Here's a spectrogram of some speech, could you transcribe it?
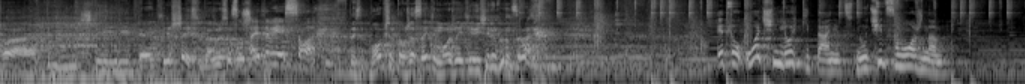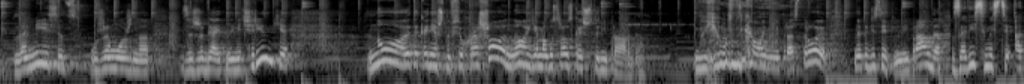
Два, три, четыре, пять и шесть. У нас уже все Слушай, получается. это весело. То есть, в общем-то, уже с этим можно идти в вечеринку танцевать. Это очень легкий танец. Научиться можно за месяц, уже можно зажигать на вечеринке. Но это, конечно, все хорошо, но я могу сразу сказать, что это неправда. Ну, я, может быть, кого-нибудь расстрою, но это действительно неправда. В зависимости от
